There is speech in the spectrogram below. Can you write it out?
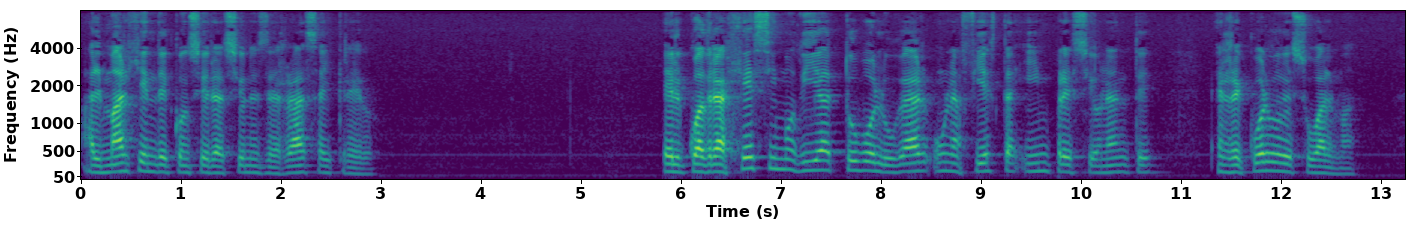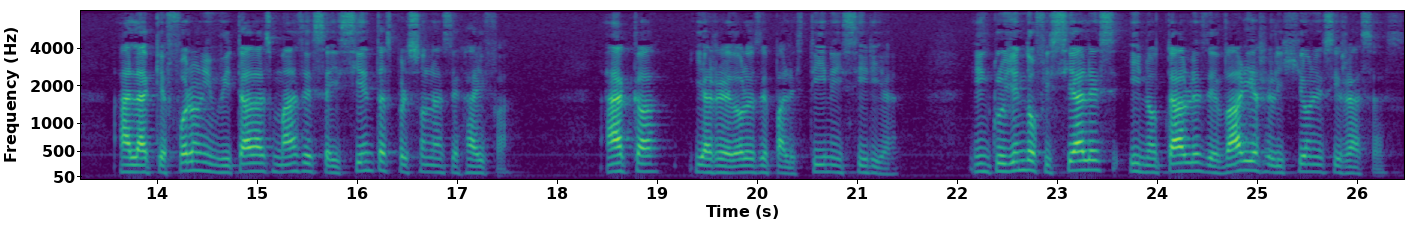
al margen de consideraciones de raza y credo. El cuadragésimo día tuvo lugar una fiesta impresionante en recuerdo de su alma, a la que fueron invitadas más de 600 personas de Haifa, Acá y alrededores de Palestina y Siria, incluyendo oficiales y notables de varias religiones y razas.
